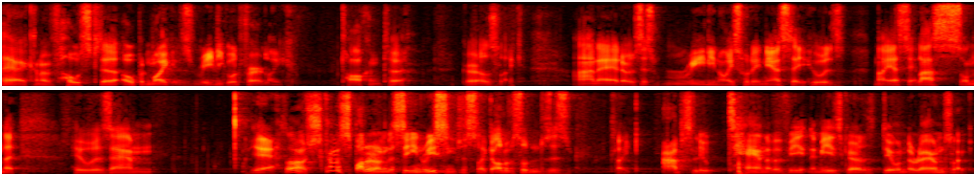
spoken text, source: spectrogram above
uh, kind of host the open mic is really good for like talking to girls like and uh, there was this really nice one in yesterday who was not yesterday last Sunday who was um yeah I she's kind of spotted on the scene recently just like all of a sudden there's this like absolute 10 of a Vietnamese girl doing the rounds like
